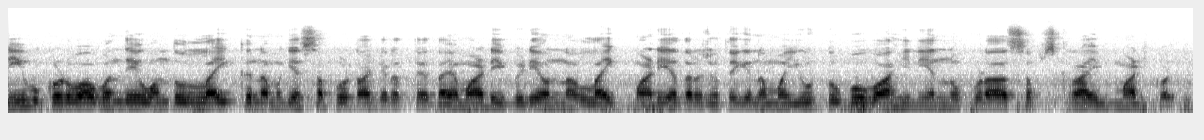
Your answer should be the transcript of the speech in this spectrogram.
ನೀವು ಕೊಡುವ ಒಂದೇ ಒಂದು ಲೈಕ್ ನಮಗೆ ಸಪೋರ್ಟ್ ಆಗಿರುತ್ತೆ. ದಯಮಾಡಿ ವಿಡಿಯೋನ ಲೈಕ್ ಮಾಡಿ, ಅದರ ಜೊತೆಗೆ ನಮ್ಮ ಯೂಟ್ಯೂಬ್ ವಾಹಿನಿಯನ್ನು ಕೂಡ ಸಬ್ಸ್ಕ್ರೈಬ್ ಮಾಡಿಕೊಳ್ಳಿ.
